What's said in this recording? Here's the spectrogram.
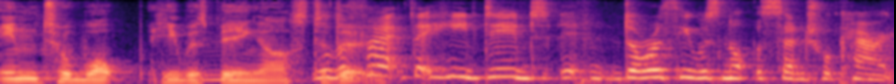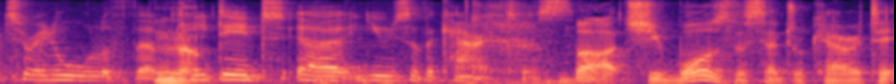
into what he was being asked to do. Well, the fact that he did, Dorothy was not the central character in all of them. No. He did uh, use other characters. But she was the central character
